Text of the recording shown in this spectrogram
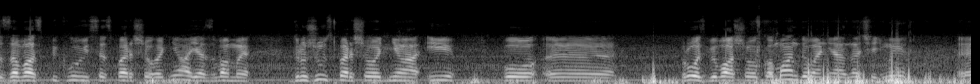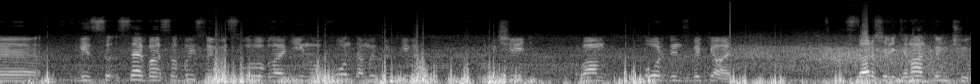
за вас піклуюся з першого дня, я з вами дружу з першого дня і по просьбі вашого командування, значить, ми е, від себе особисто і від свого благодійного фонду ми хотіли вручити вам орден збиття. Старший лейтенант Пенчук.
